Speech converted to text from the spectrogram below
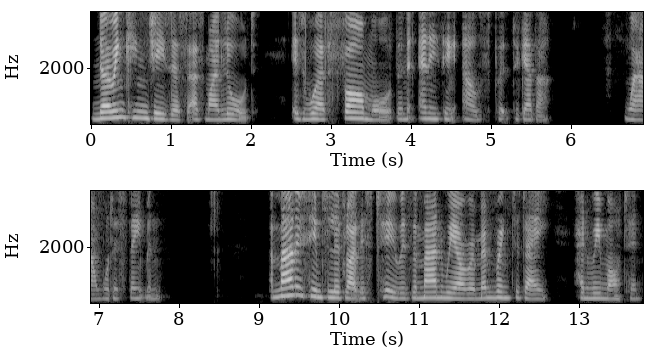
Knowing King Jesus as my Lord is worth far more than anything else put together. Wow, what a statement. A man who seemed to live like this too is the man we are remembering today, Henry Martyn.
